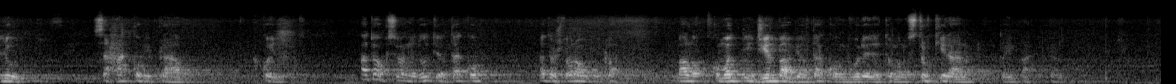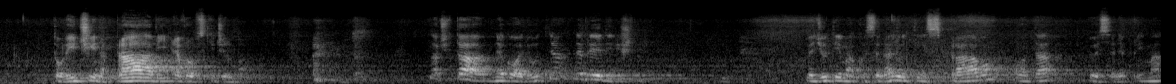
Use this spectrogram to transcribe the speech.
Ljud. Sa hakom i pravom. Ako je ljud. A dok se on ne ljutio tako, zato što ona obukla malo komotni džilbab, jel tako, on volio da je to malo strukirano, to ipak, jel? To liči na pravi evropski džilbab. Znači, ta njegova ljutnja ne vrijedi ništa. Međutim, ako se naljuti s pravom, onda joj se ne prima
